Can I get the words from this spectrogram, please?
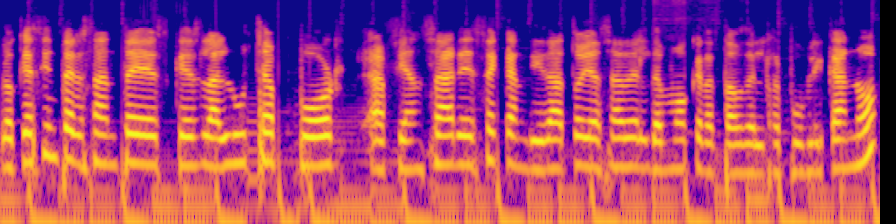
lo que es interesante es que es la lucha por afianzar ese candidato, ya sea del demócrata o del republicano.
